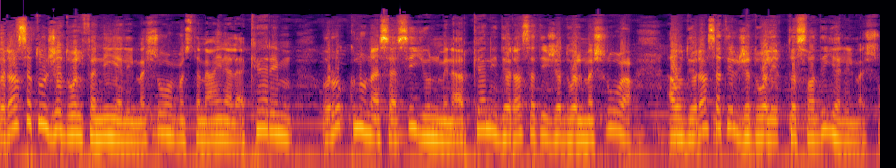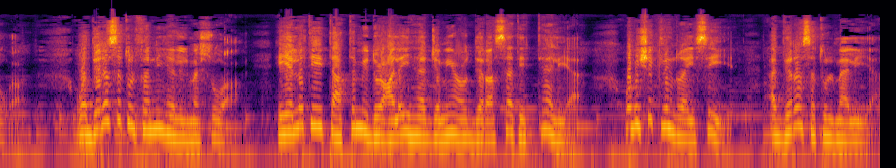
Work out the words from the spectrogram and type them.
دراسة الجدوى الفنية للمشروع مستمعينا الأكارم ركن أساسي من أركان دراسة جدوى المشروع أو دراسة الجدوى الاقتصادية للمشروع. والدراسة الفنية للمشروع هي التي تعتمد عليها جميع الدراسات التالية وبشكل رئيسي الدراسة المالية.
